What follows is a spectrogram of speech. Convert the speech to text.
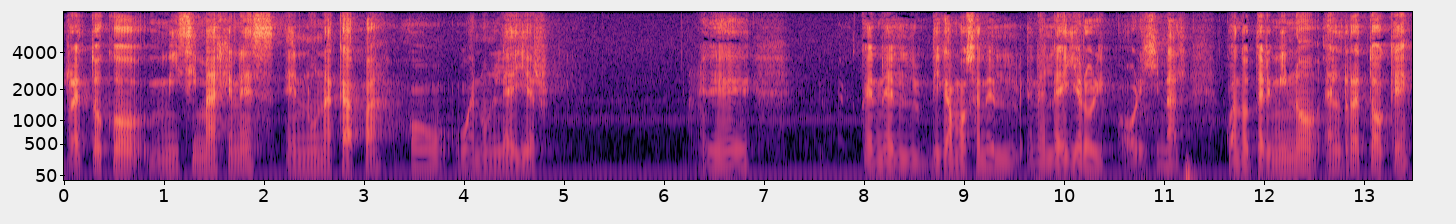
retoco mis imágenes en una capa o, en un layer, eh, en el, digamos, en el, en el layer original. Cuando termino el retoque,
